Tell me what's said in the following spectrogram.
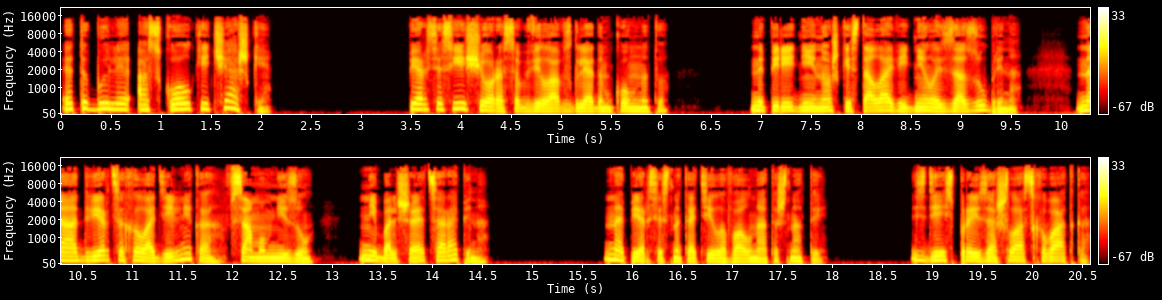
Это были осколки чашки. Персис еще раз обвела взглядом комнату. На передней ножке стола виднелась зазубрина. На дверце холодильника, в самом низу, небольшая царапина. На Персис накатила волна тошноты. Здесь произошла схватка.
